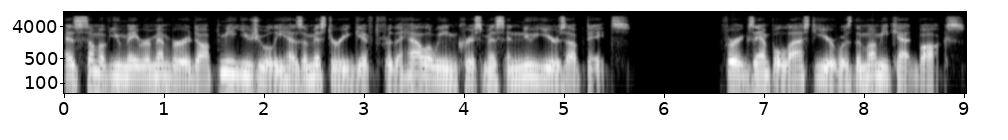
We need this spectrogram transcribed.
As some of you may remember Adopt Me usually has a mystery gift for the Halloween Christmas and New Year's updates. For example last year was the Mummy Cat box.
